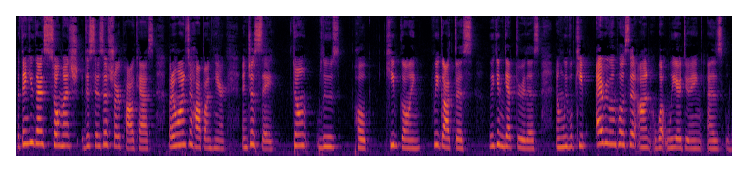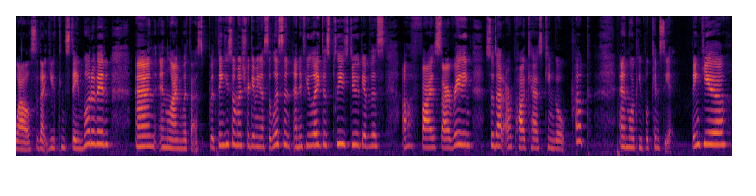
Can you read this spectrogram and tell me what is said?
But thank you guys so much. This is a short podcast, but I wanted to hop on here and just say don't lose hope. Keep going. We got this. We can get through this, and we will keep everyone posted on what we are doing as well so that you can stay motivated and in line with us. But thank you so much for giving us a listen. And if you like this, please do give this a five star rating so that our podcast can go up and more people can see it. Thank you.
